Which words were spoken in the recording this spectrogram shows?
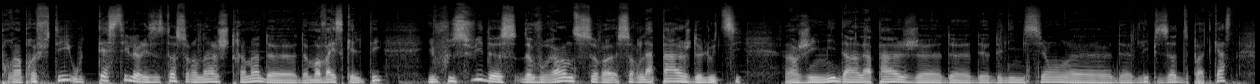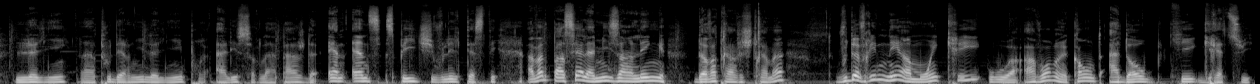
Pour en profiter ou tester le résultat sur un enregistrement de, mauvaise qualité, il vous suffit de, vous rendre sur, sur, la page de l'outil. Alors, j'ai mis dans la page de, de l'émission, euh, de, l'épisode du podcast, le lien, en tout dernier, le lien pour aller sur la page de Enhance Speech si vous voulez le tester. Avant de passer à la mise en ligne de votre enregistrement, vous devrez néanmoins créer ou avoir un compte Adobe qui est gratuit.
